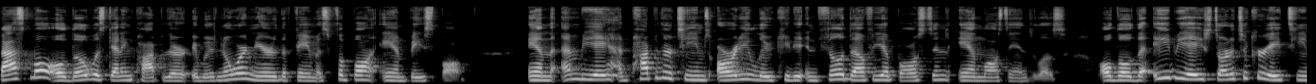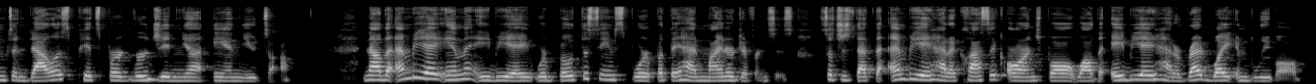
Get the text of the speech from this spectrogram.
Basketball, although was getting popular, it was nowhere near the famous football and baseball. And the NBA had popular teams already located in Philadelphia, Boston, and Los Angeles. Although the ABA started to create teams in Dallas, Pittsburgh, Virginia, and Utah. Now, the NBA and the ABA were both the same sport, but they had minor differences, such as that the NBA had a classic orange ball, while the ABA had a red, white, and blue ball.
